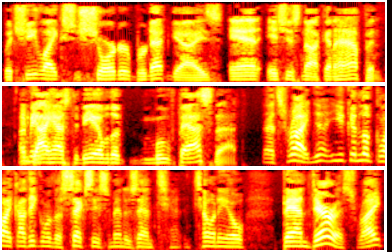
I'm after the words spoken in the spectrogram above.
but she likes shorter brunette guys and it's just not gonna happen. A I mean- guy has to be able to move past that. That's right. You can look like I think one of the sexiest men is Antonio Banderas, right?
